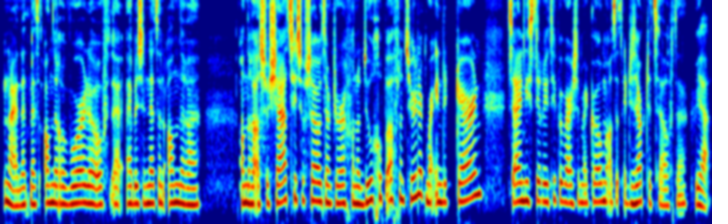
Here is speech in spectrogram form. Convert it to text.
nou ja, net met andere woorden of uh, hebben ze net een andere, andere associaties of zo. Het hangt heel erg van de doelgroep af natuurlijk. Maar in de kern zijn die stereotypen waar ze mee komen altijd exact hetzelfde. Ja.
